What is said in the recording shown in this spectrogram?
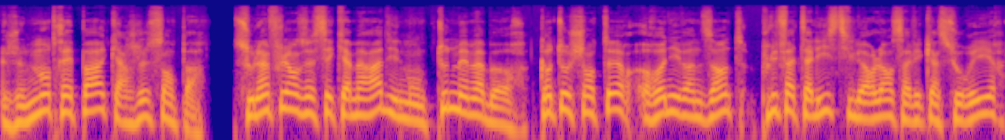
Je ne monterai pas car je le sens pas. Sous l'influence de ses camarades, il monte tout de même à bord. Quant au chanteur Ronnie Van Zant, plus fataliste, il leur lance avec un sourire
